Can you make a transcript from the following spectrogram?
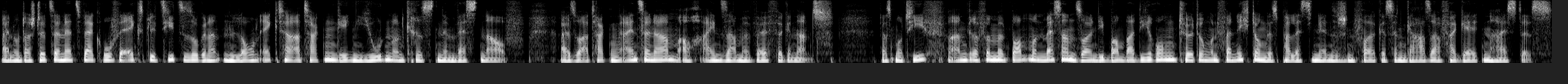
Ein Unterstützernetzwerk rufe explizit zu sogenannten Lone Actor Attacken gegen Juden und Christen im Westen auf. Also Attacken Einzelner, auch einsame Wölfe genannt. Das Motiv, Angriffe mit Bomben und Messern sollen die Bombardierung, Tötung und Vernichtung des palästinensischen Volkes in Gaza vergelten, heißt es.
